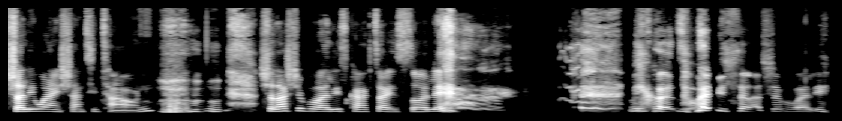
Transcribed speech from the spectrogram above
Shalewa in Shanty Town. Shola Shobowale's character is Sole. because why did Shola Shobowale?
